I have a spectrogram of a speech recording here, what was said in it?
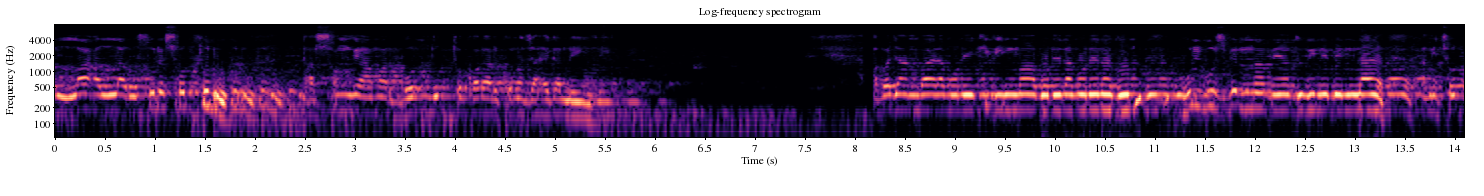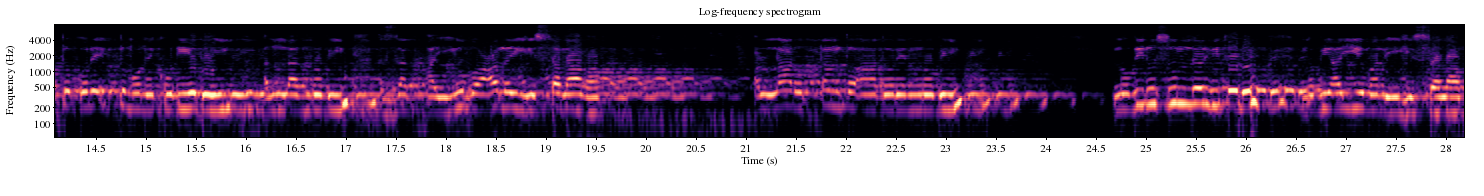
আল্লাহ আল্লাহ রসুলের শত্রু, তার সঙ্গে আমার বন্ধুত্ব করার কোনো জায়গা নেই। আবাজান ভাইরা, মনে কি দিন মা, বোনেরা মনে না গুণ? ভুল বুঝবেন না, মেয়াদুবি নেবেন না। আমি ছোট্ট করে একটু মনে করিয়ে দেই, আল্লাহ নবী হযরত আইয়ুব আলাইহিস সালাম, আল্লাহর অত্যন্ত আদরের নবী নবী রসুল্লের ভিতরে নবী আইয়ুব আলাইহিস সালাম,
